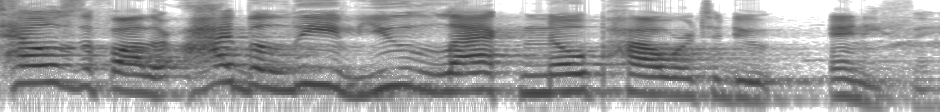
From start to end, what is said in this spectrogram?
tells the Father, I believe you lack no power to do anything.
